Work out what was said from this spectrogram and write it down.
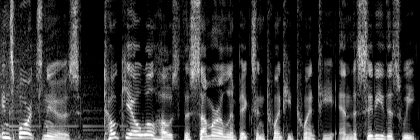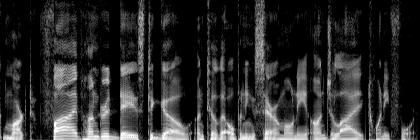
In sports news, Tokyo will host the Summer Olympics in 2020, and the city this week marked 500 days to go until the opening ceremony on July 24th.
